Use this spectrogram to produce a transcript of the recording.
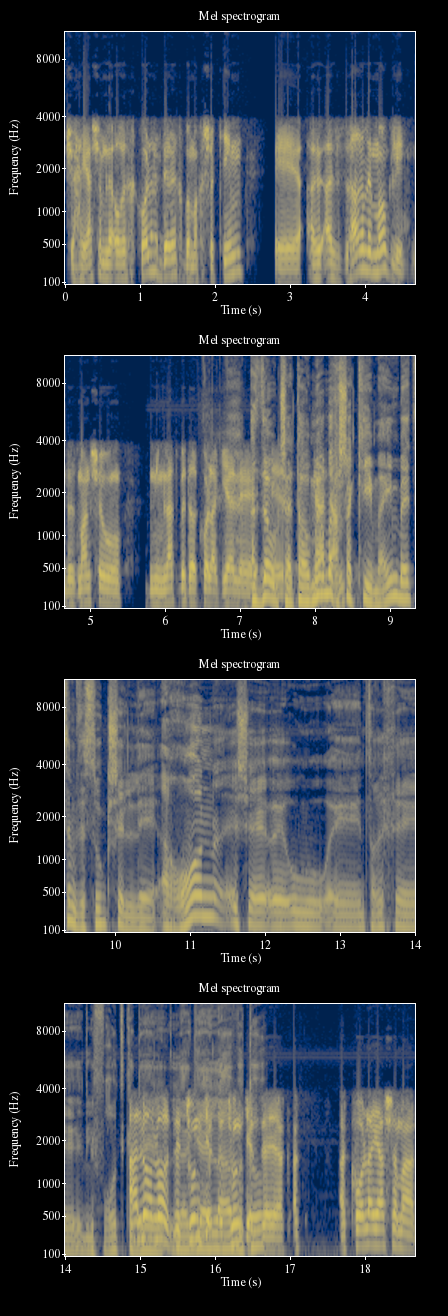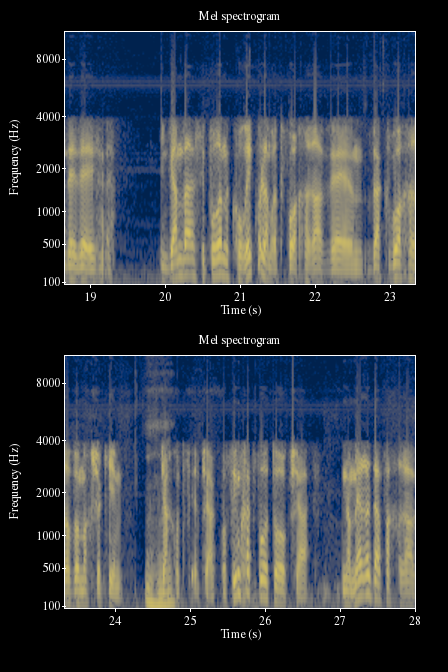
שהיה שם לאורך כל הדרך במחשכים, אה, עזר למוגלי בזמן שהוא נמלט בדרכו להגיע ל... אז זהו, כשאתה אומר לאדם. מחשקים, האם בעצם זה סוג של אה, ארון אה, שהוא אה, צריך אה, לפרוץ כדי אה, לא, לא, זה להגיע ג'ונגל, זה ג'ונגל. זה, הכ- הכל היה שם, זה, זה, גם בסיפור המקורי כולם רדפו אחריו אה, ועקבו אחריו במחשקים. כשהחוטפ- כשהקופים חטפו אותו, כשהנמר רדף אחריו,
